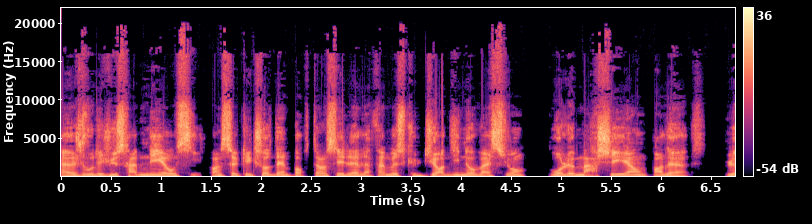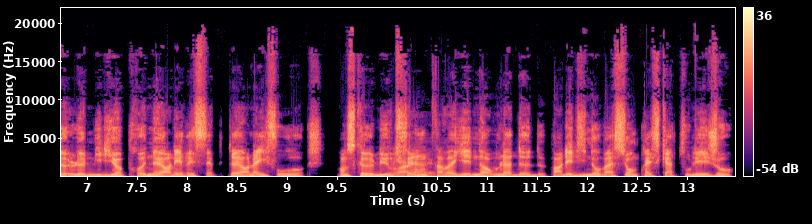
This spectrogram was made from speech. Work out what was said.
Euh, je voulais juste ramener aussi, je pense, quelque chose d'important, c'est la, la fameuse culture d'innovation pour le marché. hein. on parle de le, le milieu preneur, les récepteurs. Là, il faut, je pense que Luc Ouais. fait un travail énorme là de, de parler d'innovation presque à tous les jours.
